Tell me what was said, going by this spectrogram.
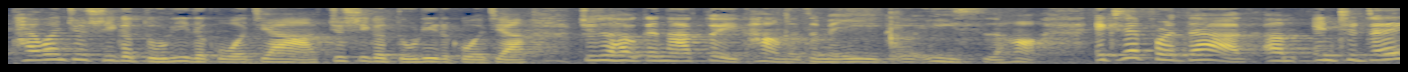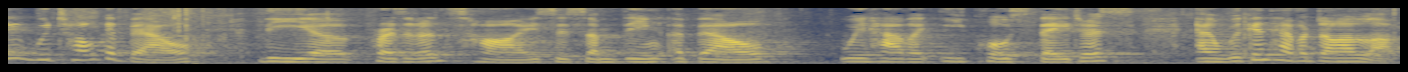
台湾就是一个独立的国家，就是一个独立的国家，就是他会跟他对抗的这么一个意思哈。Except for that, um, in today we talk about the uh, president's high says something about we have an equal status and we can have a dialogue.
